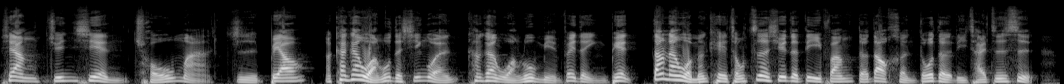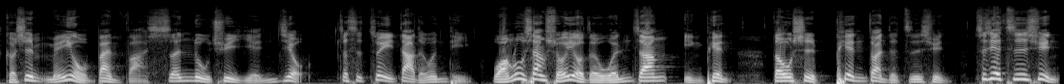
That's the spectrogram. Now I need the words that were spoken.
像均线、筹码、指标啊，看看网络的新闻，看看网络免费的影片。当然，我们可以从这些的地方得到很多的理财知识，可是没有办法深入去研究，这是最大的问题。网络上所有的文章、影片。都是片段的资讯，这些资讯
